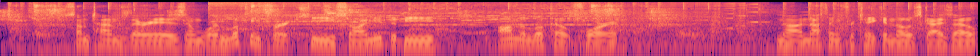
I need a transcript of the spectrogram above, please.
Sometimes there is, and we're looking for a key, so I need to be on the lookout for it. Nah, nothing for taking those guys out.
